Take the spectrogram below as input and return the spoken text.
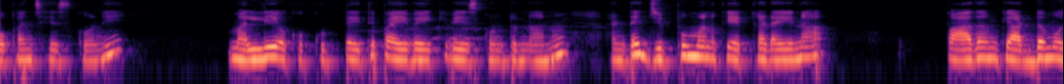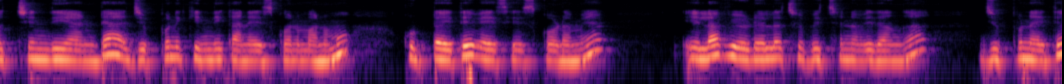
ఓపెన్ చేసుకొని మళ్ళీ ఒక కుట్టు అయితే పైవైకి వేసుకుంటున్నాను. అంటే జిప్పు మనకు ఎక్కడైనా పాదంకి అడ్డం వచ్చింది అంటే ఆ జిప్పుని కిందికి అనేసుకొని మనము కుట్టు అయితే వేసేసుకోవడమే. ఇలా వీడియోలో చూపించిన విధంగా జిప్పునైతే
